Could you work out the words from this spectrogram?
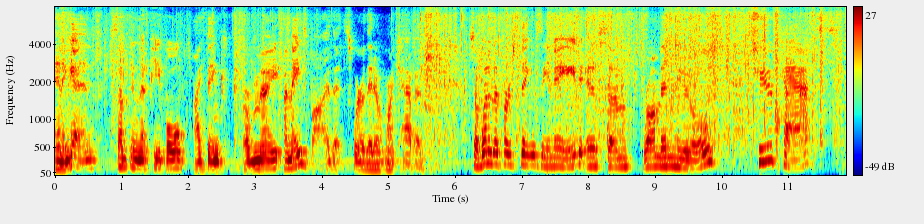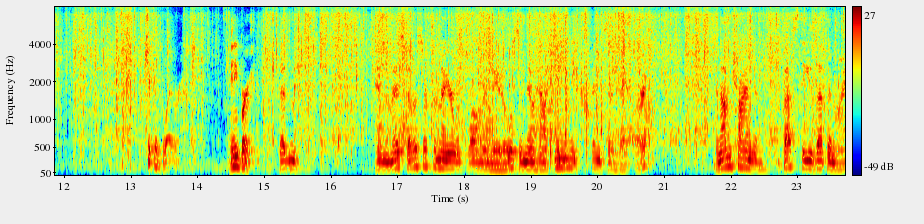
And again, something that people, I think, are amazed by. That's where they don't like cabbage. So one of the first things you need is some ramen noodles, two packs, chicken flavor, any brand, doesn't matter. And most of us are familiar with ramen noodles and know how inexpensive they are. And I'm trying to bust these up in my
